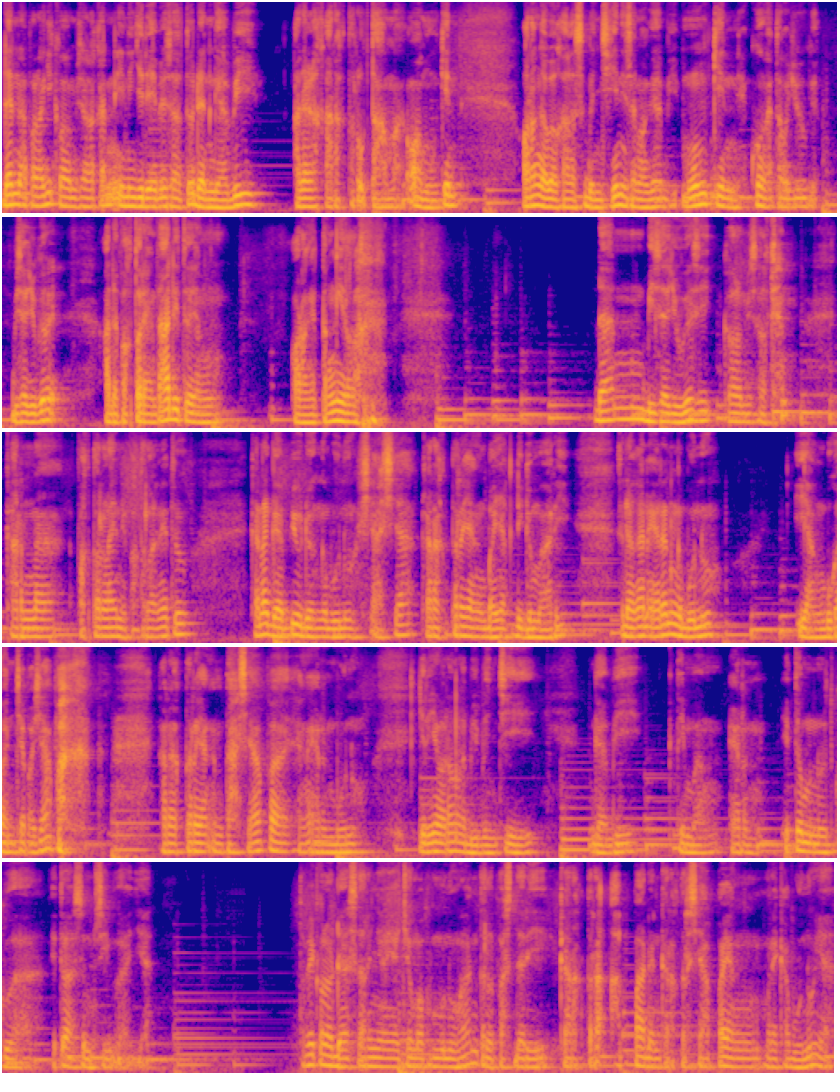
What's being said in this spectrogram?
Dan apalagi kalau misalkan ini jadi episode satu dan Gabi adalah karakter utama. Wah mungkin orang nggak bakal sebenci ini sama Gabi. Mungkin ya gue nggak tahu juga. Bisa juga ada faktor yang tadi tuh yang orangnya tengil. Dan bisa juga sih kalau misalkan karena faktor lain faktor lainnya tuh karena Gabi udah ngebunuh Sasha karakter yang banyak digemari sedangkan Eren ngebunuh yang bukan siapa-siapa karakter yang entah siapa yang Eren bunuh. Jadinya orang lebih benci Gabi ketimbang Eren itu menurut gua itu asumsi gua aja. Tapi kalau dasarnya ya cuma pembunuhan terlepas dari karakter apa dan karakter siapa yang mereka bunuh ya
